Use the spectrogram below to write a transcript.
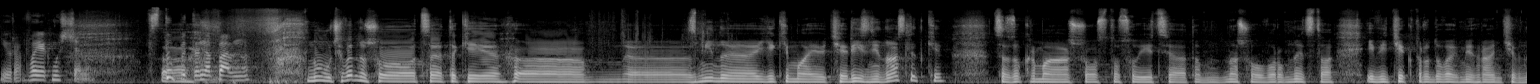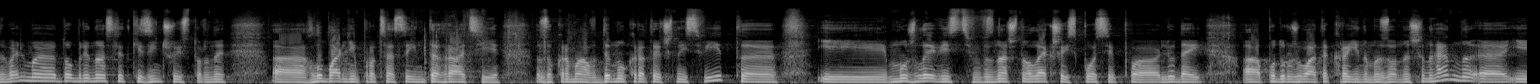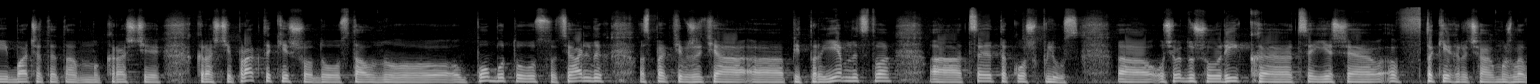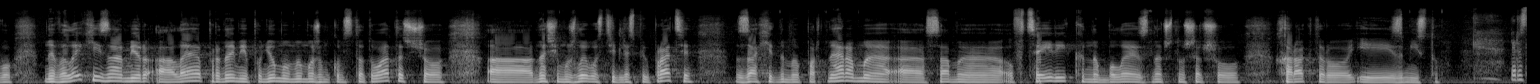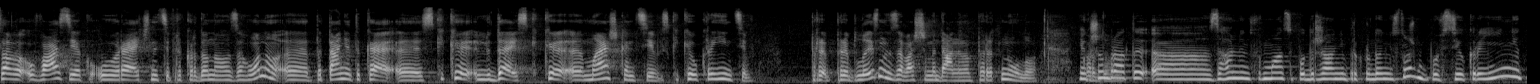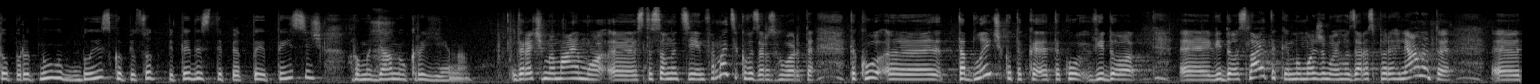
Юра, ви як мужчина. Вступите, напевно. Ну, очевидно, що це такі е, е, зміни, які мають різні наслідки. Це, зокрема, що стосується там нашого виробництва і відтік трудових мігрантів, не вельми добрі наслідки. З іншої сторони, е, глобальні процеси інтеграції, зокрема в демократичний світ, е, і можливість в значно легший спосіб людей подорожувати країнами зони Шенген е, і бачити там кращі, кращі практики щодо усталеного побуту, соціальних аспектів життя е, підприємництва. Е, Це також плюс. Е, Очевидно, що рік це є ще в таких речах, можливо, невеликий замір, але принаймні по ньому ми можемо констатувати, що наші можливості для співпраці з західними партнерами саме в цей рік набули значно ширшого характеру і змісту. Ярославе, у вас, як у речниці прикордонного загону, е, питання таке: е, скільки людей, скільки е, мешканців, скільки українців при- приблизно за вашими даними перетнуло? Якщо кордон? брати е, загальну інформацію по державній прикордонній службі по всій Україні, то перетнуло близько 555 тисяч громадян України. До речі, ми маємо е, стосовно цієї інформації, коли ви зараз говорите, таку е, табличку, таку відео, е, відеослайд, такий, ми можемо його зараз переглянути.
